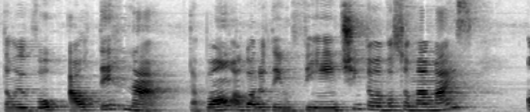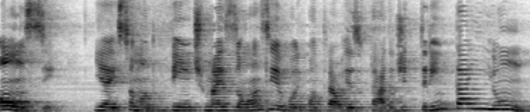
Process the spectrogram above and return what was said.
Então, eu vou alternar, tá bom? Agora eu tenho 20, então eu vou somar mais 11. E aí, somando 20 mais 11, eu vou encontrar o resultado de 31.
